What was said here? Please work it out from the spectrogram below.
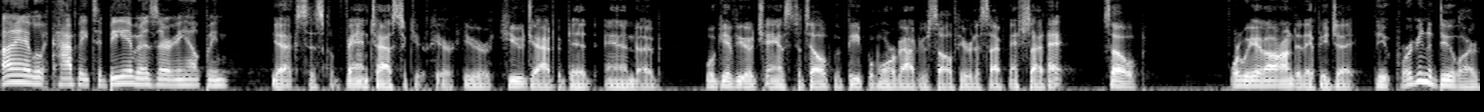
I am happy to be in Missouri helping. Yes, it's fantastic you're here. You're a huge advocate, and uh, we'll give you a chance to tell the people more about yourself here in a second. Hey. So, what are we on today, PJ? Dude, we're going to do our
